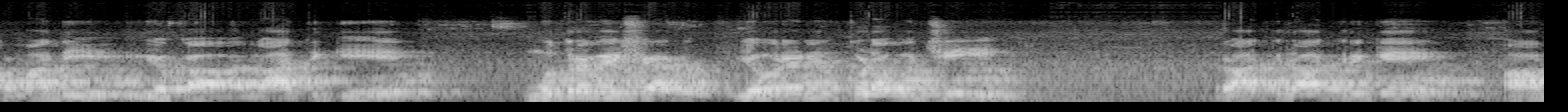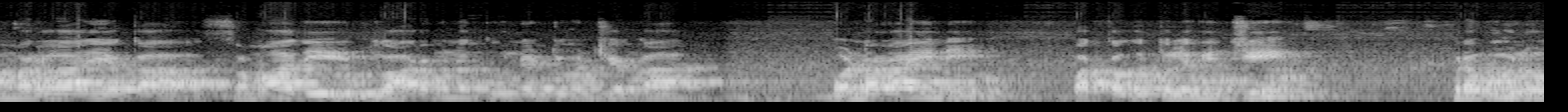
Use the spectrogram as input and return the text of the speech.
సమాధి యొక్క రాతికి ముద్ర వేశారు. ఎవరైనా కూడా వచ్చి రాత్రి రాత్రికే ఆ మరలా యొక్క సమాధి ద్వారమునకు ఉన్నటువంటి యొక్క బొండరాయిని పక్కకు తొలగించి ప్రభువును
